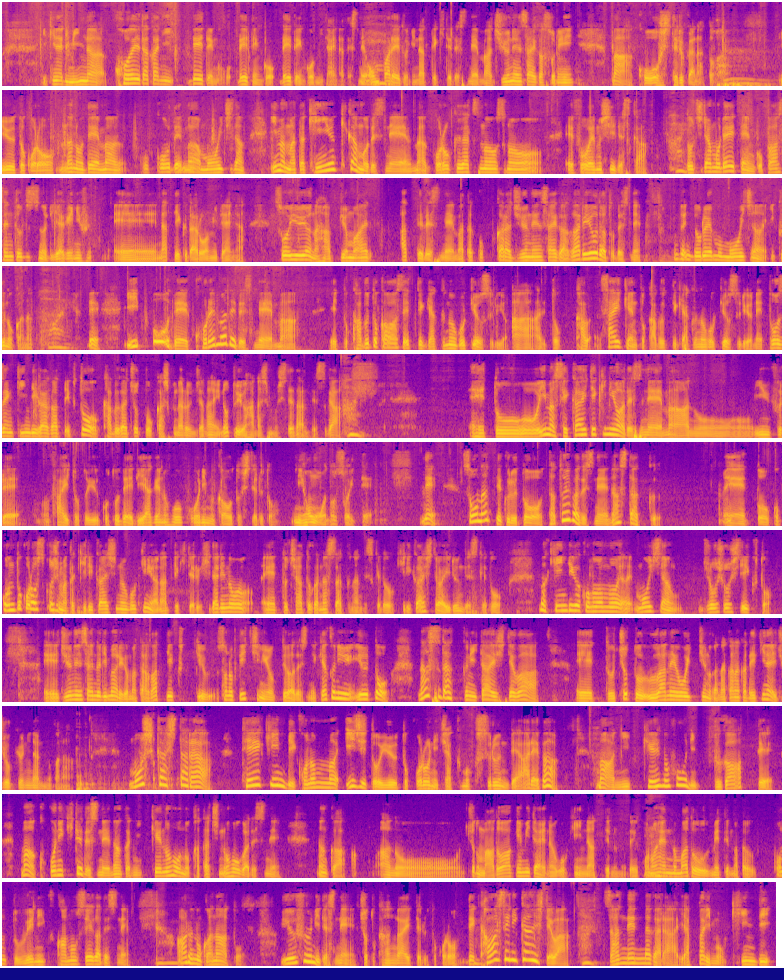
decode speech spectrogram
いきなりみんな声高に0.5、0.5、0.5みたいなですね、オンパレードになってきてですね、まあ10年債がそれに、まあこうしてるかなと。いうところ。なので、まあ、ここでまあもう一段、今また金融機関もですね、まあ5、6月のその FOMC ですか、はい、どちらも0.5%ずつの利上げに、えー、なっていくだろうみたいな、そういうような発表もああってですね、またここから10年債が上がるようだとですね、本当にドル円ももう一段いくのかなと。はい、で、一方で、これまでですね、まあ、えっと、株と為替って逆の動きをするよ。ああ、えっと、債券と株って逆の動きをするよね。当然金利が上がっていくと株がちょっとおかしくなるんじゃないのという話もしてたんですが、はい、えっ、と、今世界的にはですね、まあ、あの、インフレファイトということで利上げの方向に向かおうとしてると。日本を除いて。で、そうなってくると、例えばですね、ナスダック、えっ、と、ここのところ少しまた切り返しの動きにはなってきてる。左の、えっ、と、チャートがナスダックなんですけど、切り返してはいるんですけど、まあ、金利がこのままもう一段上昇していくと、えー、10年債の利回りがまた上がっていくっていう、そのピッチによってはですね、逆に言うと、ナスダックに対しては、えっ、と、ちょっと上値追いっていうのがなかなかできない状況になるのかな。もしかしたら、低金利このまま維持というところに着目するんであれば、まあ日経の方に部があって、まあここに来てですね、なんか日経の方の形の方がですね、なんか、あのー、ちょっと窓開けみたいな動きになってるので、この辺の窓を埋めてまたポンと上に行く可能性がですね、あるのかなというふうにですね、ちょっと考えているところ。で、為替に関しては、残念ながら、やっぱりもう金利、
